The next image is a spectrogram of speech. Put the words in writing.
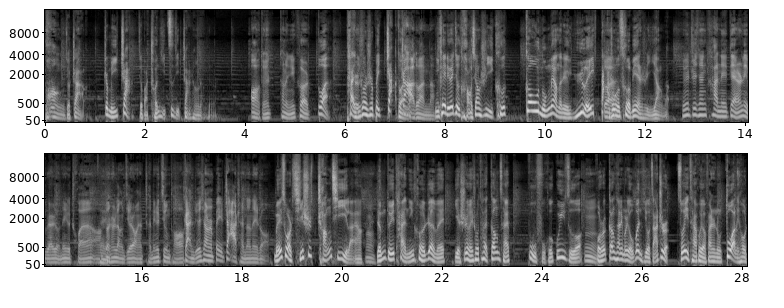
砰就炸了。这么一炸，就把船体自己炸成了两截儿。哦，等于泰坦尼克断。泰坦尼克是被炸断的，炸断的，你可以理解就好像是一颗高能量的这个鱼雷打中的侧面是一样的。因为之前看那电影里边有那个船啊哎断成两截往下沉那个镜头，感觉像是被炸沉的那种。没错，其实长期以来啊，嗯人们对于泰坦尼克认为也是认为说它的钢材不符合规则，嗯或者说钢材里面有问题有杂质，所以才会有发生这种断了以后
